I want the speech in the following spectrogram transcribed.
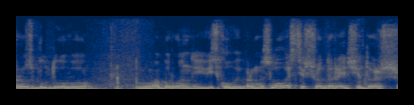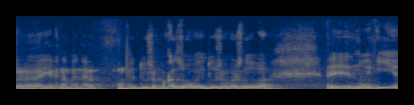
розбудову оборонної військової промисловості, що до речі, теж, е, як на мене, дуже показово і дуже важливо. Ну і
